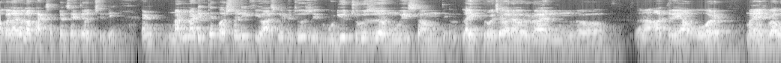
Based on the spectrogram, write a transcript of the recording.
ఒక లెవెల్ ఆఫ్ యాక్సెప్టెన్స్ అయితే వచ్చింది. అండ్ నన్ను అడిగితే personally if you ask me to choose if would you choose movies like Brochevar Evaru and Athreya over Mahesh Babu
